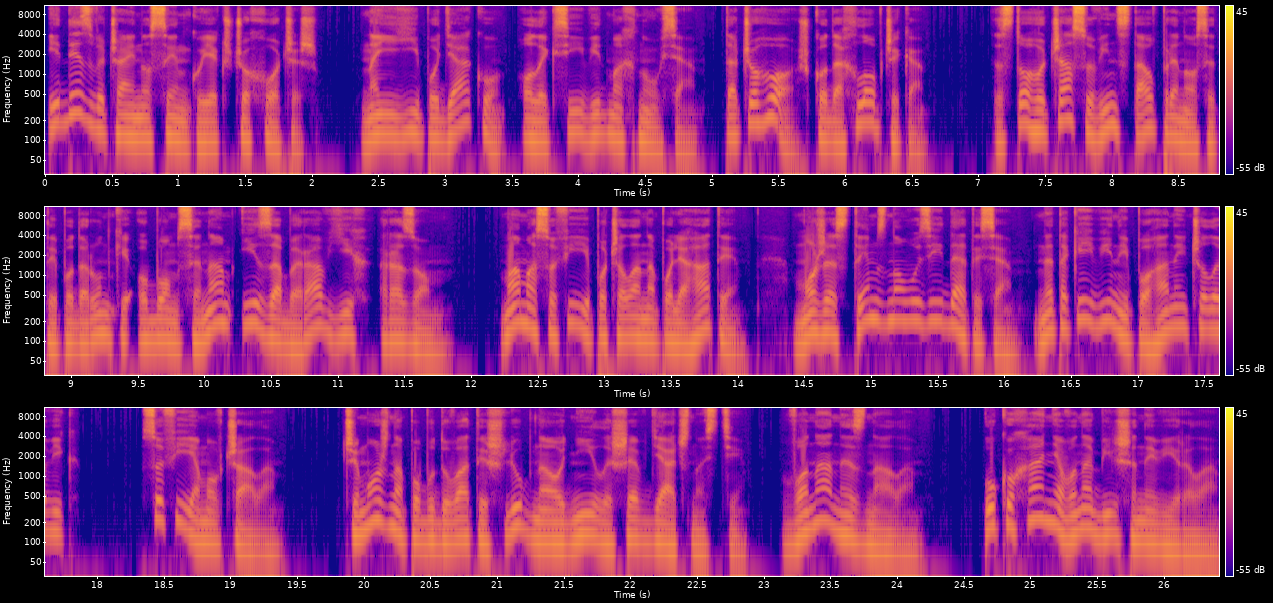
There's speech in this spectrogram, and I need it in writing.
Іди, звичайно, синку, якщо хочеш. На її подяку Олексій відмахнувся. Та чого, шкода хлопчика. З того часу він став приносити подарунки обом синам і забирав їх разом. Мама Софії почала наполягати може, з тим знову зійдетеся, не такий він і поганий чоловік. Софія мовчала. Чи можна побудувати шлюб на одній лише вдячності? Вона не знала. У кохання вона більше не вірила.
